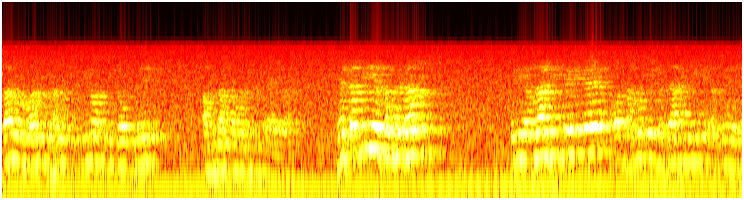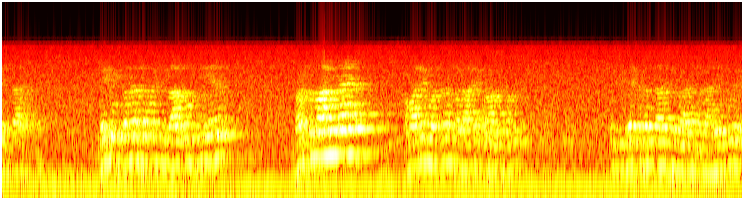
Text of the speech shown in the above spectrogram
तन मन, धन तीनों चीज़ों से अपना समर्पित रहेगा भी ये संगठन श्री यमुना जी के लिए और धर्म के प्रचार के लिए अग्नि रहता है। लेकिन समय समय की बात होती है। वर्तमान में हमारे मत में बनाने महासंघ विजय प्रधान के द्वारा बनाए हुए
